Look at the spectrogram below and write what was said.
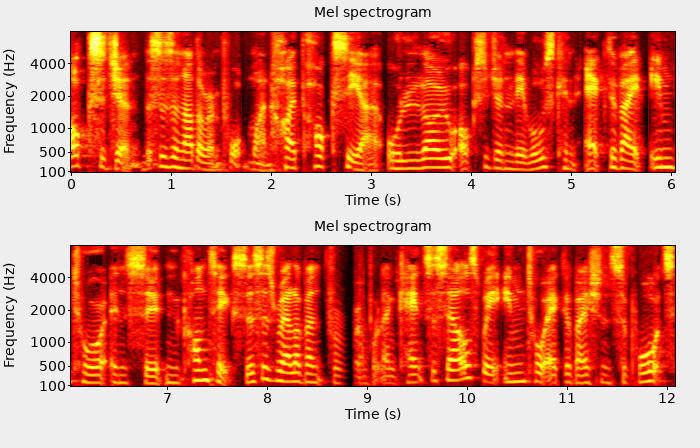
Oxygen, this is another important one. Hypoxia or low oxygen levels can activate mTOR in certain contexts. This is relevant, for example, in cancer cells where mTOR activation supports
